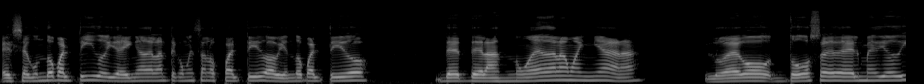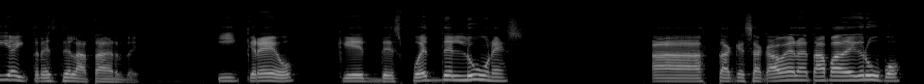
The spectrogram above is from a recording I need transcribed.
el segundo partido y de ahí en adelante comienzan los partidos, habiendo partidos desde las 9 de la mañana, luego 12 del mediodía y 3 de la tarde. Y creo que después del lunes, hasta que se acabe la etapa de grupo,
